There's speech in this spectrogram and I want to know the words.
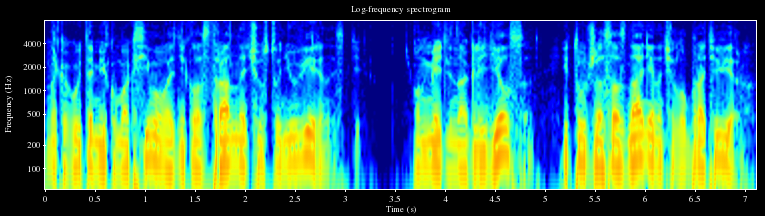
На какой-то миг у Максима возникло странное чувство неуверенности. Он медленно огляделся, и тут же осознание начало брать вверх.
